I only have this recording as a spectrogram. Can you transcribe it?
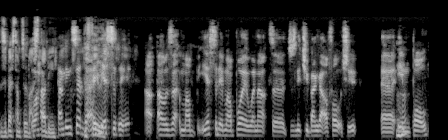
It's the best time to like Well, study. having said the that, theory. yesterday I, I was at my yesterday my boy went out to just literally bang out a photo shoot uh, Mm-hmm. in Bow,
